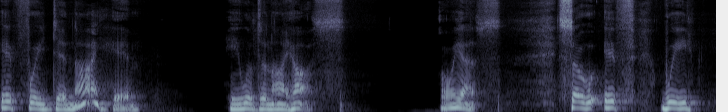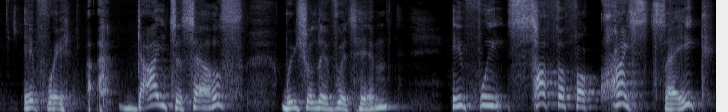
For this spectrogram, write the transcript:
if we deny him, he will deny us. Oh, yes. So if we if we die to self, we shall live with him. If we suffer for Christ's sake,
